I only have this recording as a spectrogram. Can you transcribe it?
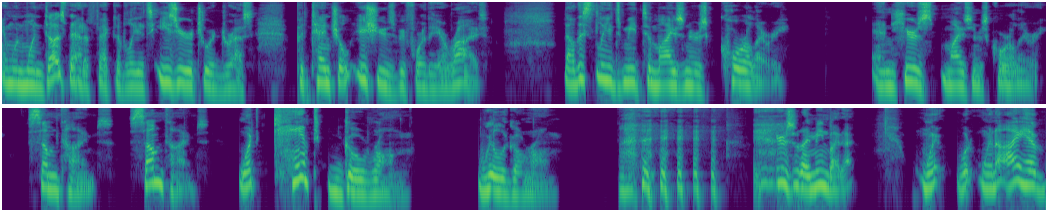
And when one does that effectively, it's easier to address potential issues before they arise. Now, this leads me to Misner's corollary. And here's Misner's corollary. Sometimes, sometimes, what can't go wrong will go wrong. here's what I mean by that. When, when I have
